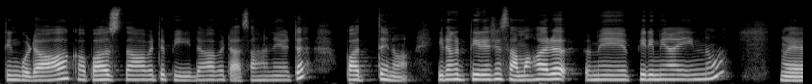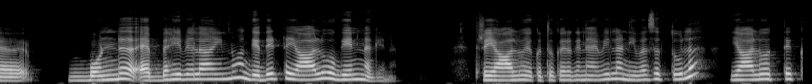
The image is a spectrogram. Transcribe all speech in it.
ඉතින් ගොඩාක් අපහසුතාවට පීඩාවට අසහනයට පත් වෙනවා. ඊළඟට තිරේෂ සමහර මේ පිරිමි අය ඉන්නවා බොණ්ඩ ඇබ්බැහි වෙලා ඉන්නවා ගෙදෙට්ට යාළුවෝ ගෙන්නගෙන. ඒතර යාළුවෝ එකතු කරගෙන ඇවිල්ලා නිවස තුල යාළුවොත් එක්ක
